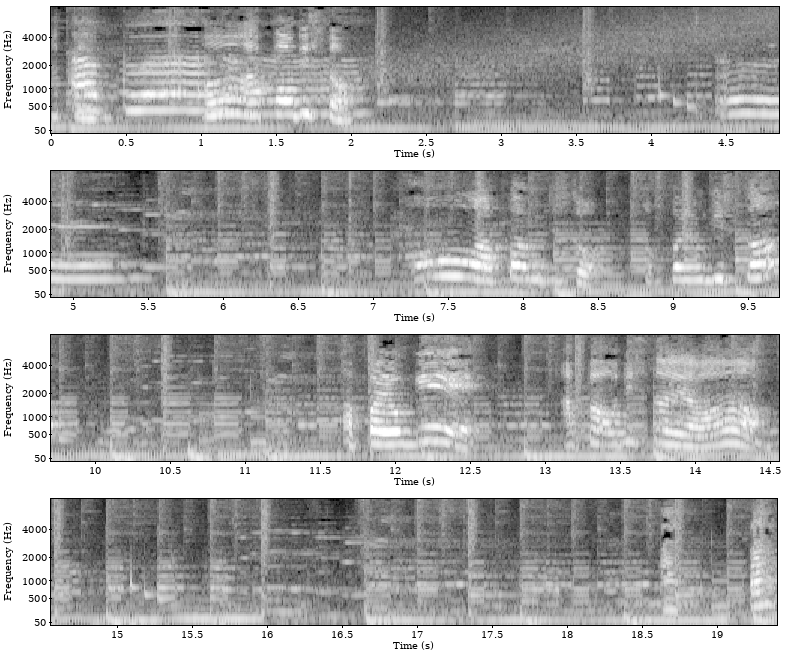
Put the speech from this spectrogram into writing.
아빠 어 아빠 어딨어? 어 여기 있어? 아빠 여기 아빠 어딨어요? 아빠?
